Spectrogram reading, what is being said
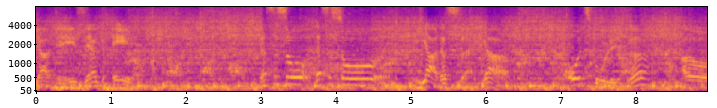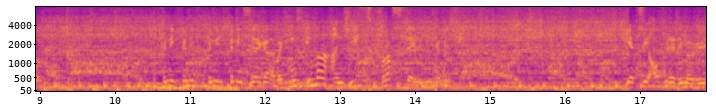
Ja, ey, sehr, ey, das ist so, das ist so, ja, das, ja, oldschoolig, ne? Also, finde ich, finde ich, finde ich, finde ich sehr geil. Aber ich muss immer an Jesus Cross denken, wenn ich jetzt hier auch wieder die Melodie.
